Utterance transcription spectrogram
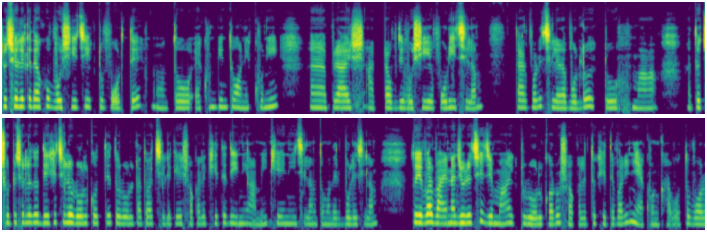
তো ছেলেকে দেখো বসিয়েছি একটু পড়তে। তো এখন কিন্তু অনেকক্ষণই প্রায় আটটা অবধি বসিয়ে পড়িয়েছিলাম। তারপরে ছেলেরা বলল, একটু মা, তো ছোট ছেলে তো দেখেছিল রোল করতে, তো রোলটা তো আর ছেলেকে সকালে খেতে দিইনি, আমি খেয়ে নিয়েছিলাম তোমাদের বলেছিলাম। তো এবার বায়না জুড়েছে যে, মা, একটু রোল করো, সকালে তো খেতে পারিনি, এখন খাব। তো বড়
